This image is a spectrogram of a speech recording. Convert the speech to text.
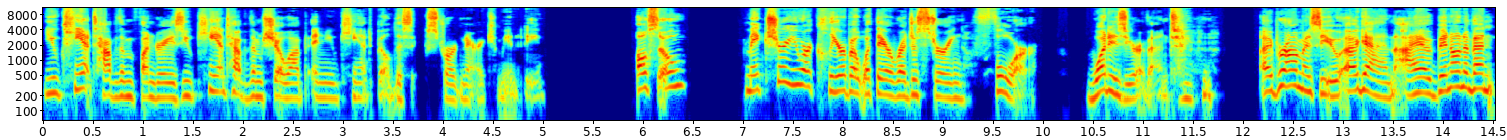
you can't have them fundraise, you can't have them show up, and you can't build this extraordinary community. Also, make sure you are clear about what they are registering for. What is your event? I promise you, again, I have been on event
